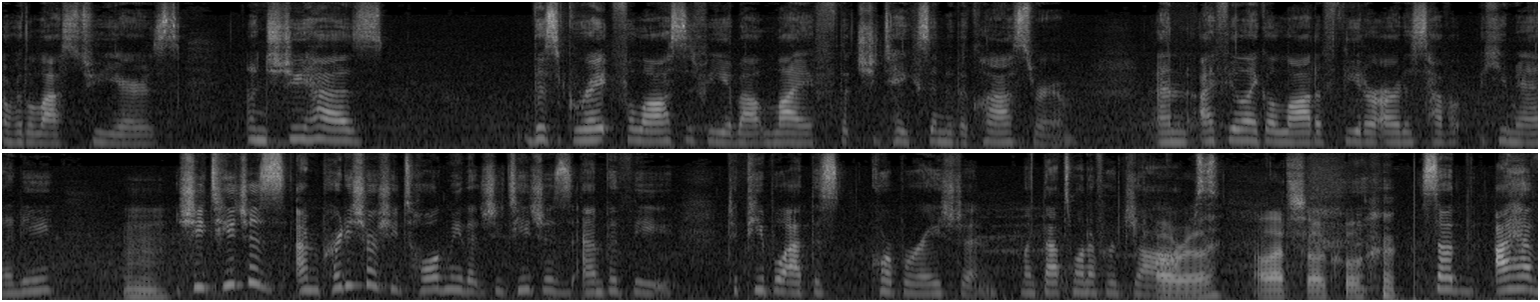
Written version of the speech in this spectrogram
over the last two years, and she has this great philosophy about life that she takes into the classroom. And I feel like a lot of theater artists have humanity. Mhm. She teaches, I'm pretty sure she told me that she teaches empathy to people at this corporation. Like that's one of her jobs. Oh really? Oh, that's so cool. So th- I have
